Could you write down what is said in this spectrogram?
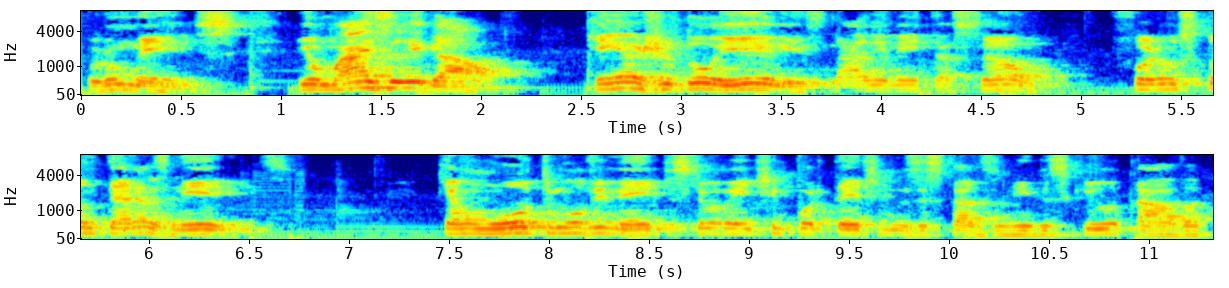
por um mês. E o mais legal, quem ajudou eles na alimentação foram os Panteras Negras, que é um outro movimento extremamente importante nos Estados Unidos que lutava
